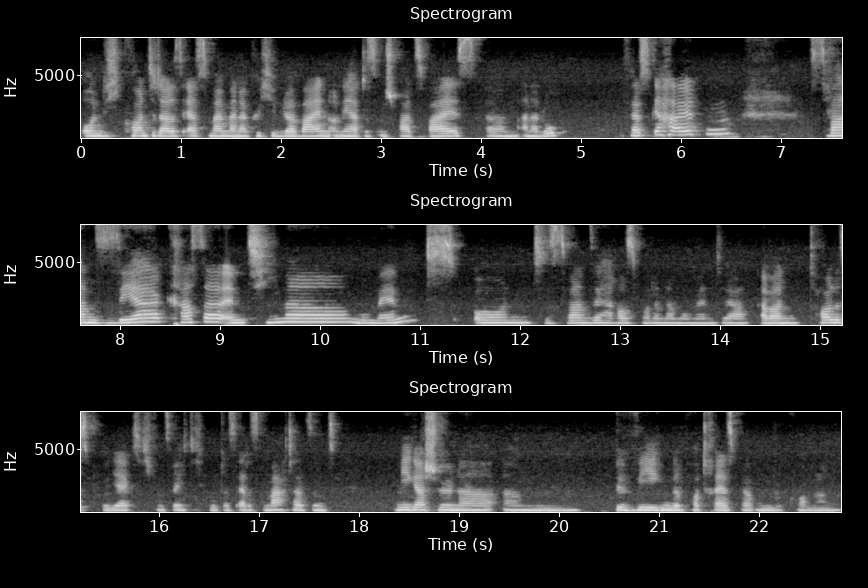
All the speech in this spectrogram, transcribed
Und ich konnte da das erste Mal in meiner Küche wieder weinen und er hat es in schwarz-weiß ähm, analog festgehalten. Es war ein sehr krasser, intimer Moment und es war ein sehr herausfordernder Moment, ja. Aber ein tolles Projekt. Ich finde es richtig gut, dass er das gemacht hat. Sind mega schöne, ähm, bewegende Porträts bei rumgekommen.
